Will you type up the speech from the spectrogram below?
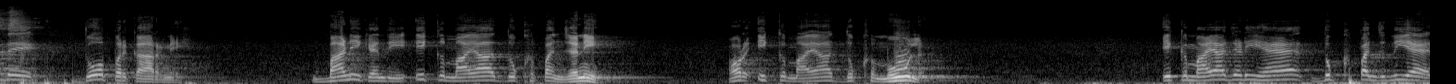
ਦੇ ਦੋ ਪ੍ਰਕਾਰ ਨੇ। ਬਾਣੀ ਕਹਿੰਦੀ, ਇੱਕ ਮਾਇਆ, ਦੁੱਖ ਭੰਜਨੀ ਔਰ ਇੱਕ ਮਾਇਆ, ਦੁਖ ਮੂਲ। ਇੱਕ ਮਾਇਆ ਜਿਹੜੀ ਹੈ, ਦੁੱਖ ਭੰਜਦੀ ਹੈ,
